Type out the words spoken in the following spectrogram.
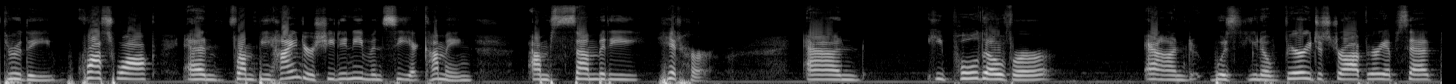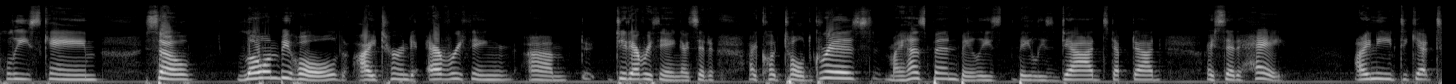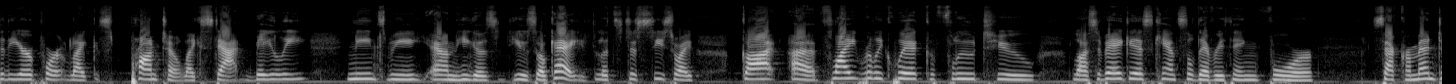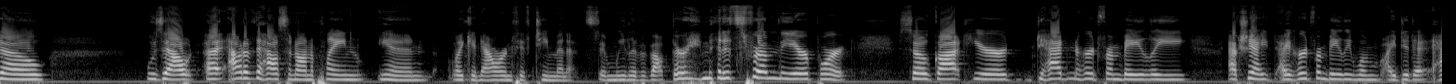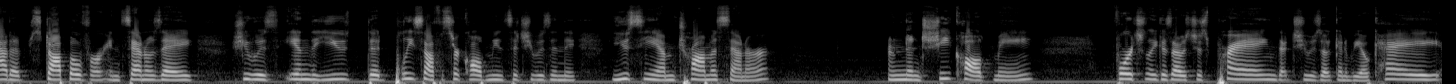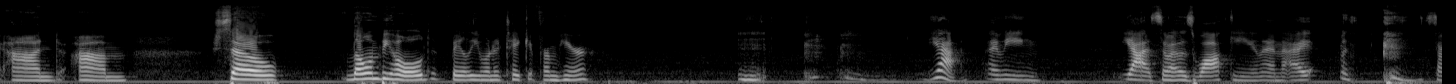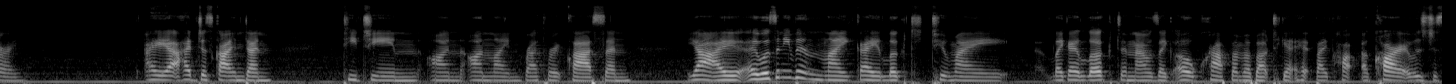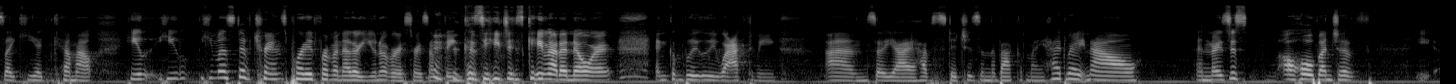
through the crosswalk and from behind her she didn't even see it coming. Um somebody hit her. And he pulled over and was you know very distraught very upset. Police came. So lo and behold i turned everything um, did everything. I said i told grizz my husband bailee's bailee's dad stepdad. I said hey I need to get to the airport like pronto, like stat. Bailee needs me. And he goes, he was okay, let's just see. So I got a flight really quick, flew to Las Vegas, canceled everything for Sacramento, was out uh, out of the house and on a plane in like an hour and 15 minutes. And we live about 30 minutes from the airport. So got here, hadn't heard from Bailee Actually, I, I heard from Bailee when I did a, had a stopover in San Jose. She was in the U. The police officer called me and said she was in the UCM trauma center, and then she called me. Fortunately, because I was just praying that she was uh, going to be okay, and um, so lo and behold, Bailee, you want to take it from here? yeah, I mean, yeah. So I was walking, and I sorry. I uh, had just gotten done teaching on online breathwork class and yeah, I it wasn't even like I looked to my like I looked and I was like, "Oh crap, I'm about to get hit by a car." It was just like he had come out. He he he must have transported from another universe or something because he just came out of nowhere and completely whacked me. Um, so yeah, I have stitches in the back of my head right now, and there's just a whole bunch of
